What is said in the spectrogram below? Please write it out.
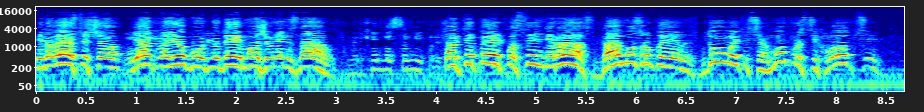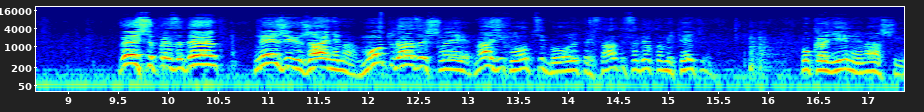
І довести, що як найобують людей, може вони не знали. Так тепер останній раз дамо зробили. Вдумайтеся, ми прості хлопці, вище президент, ниже Южаніна. Ми туди зайшли. Наші хлопці були, представте собі в комітеті України нашої.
